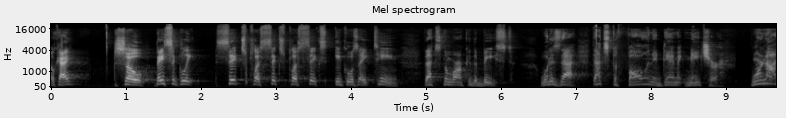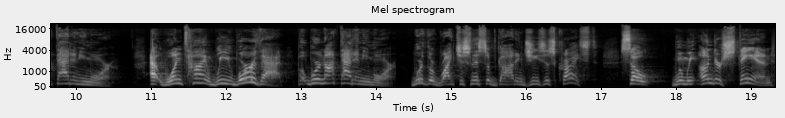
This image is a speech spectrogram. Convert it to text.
okay? So basically, 6 plus 6 plus 6 equals 18. That's the mark of the beast. What is that? That's the fallen Adamic nature. We're not that anymore. At one time, we were that, but we're not that anymore. We're the righteousness of God in Jesus Christ. So when we understand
